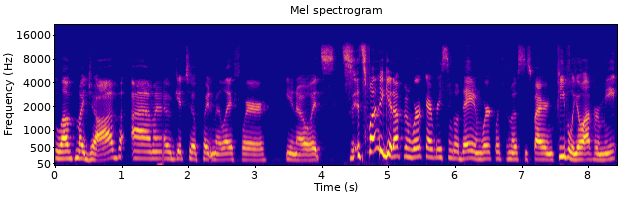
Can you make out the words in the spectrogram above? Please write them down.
love my job. Um, I would get to a point in my life where you know it's it's fun to get up and work every single day and work with the most inspiring people you'll ever meet.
